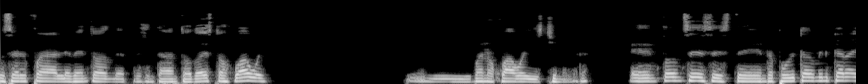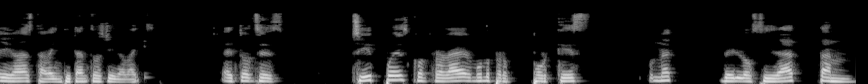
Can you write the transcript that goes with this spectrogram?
pues él fue al evento donde presentaban todo esto, Huawei. Y bueno, Huawei es China, ¿verdad? Entonces, este, en República Dominicana llegaba hasta veintitantos gigabytes. Entonces, sí puedes controlar el mundo, pero porque es una velocidad tan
